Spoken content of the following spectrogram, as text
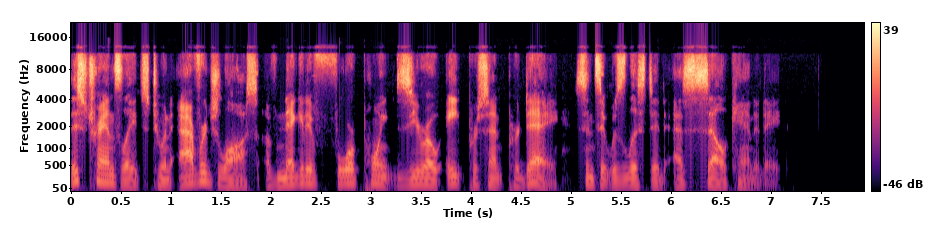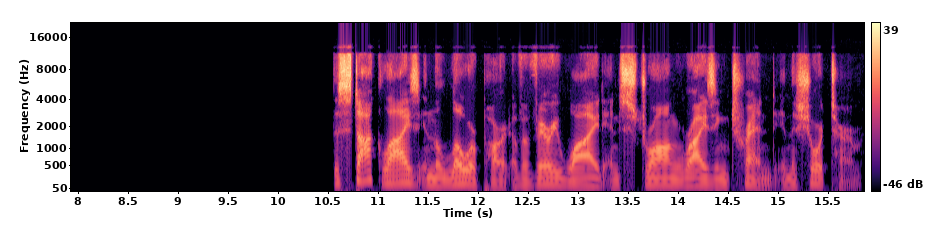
This translates to an average loss of negative 4.08% per day since it was listed as sell candidate. The stock lies in the lower part of a very wide and strong rising trend in the short term,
